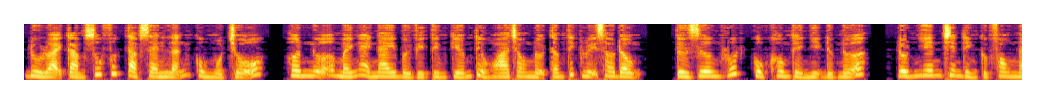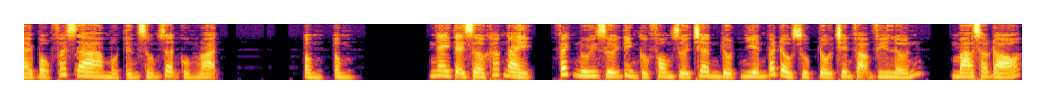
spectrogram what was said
Đủ loại cảm xúc phức tạp xen lẫn cùng một chỗ, hơn nữa mấy ngày nay bởi vì tìm kiếm tiểu hoa trong nội tâm tích lũy sao động, từ dương rốt cục không thể nhịn được nữa, đột nhiên trên đỉnh cực phong này bộc phát ra một tiếng giống giận cuồng loạn. ầm ầm. Ngay tại giờ khắc này, vách núi dưới đỉnh cực phong dưới chân đột nhiên bắt đầu sụp đổ trên phạm vi lớn, mà sau đó,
